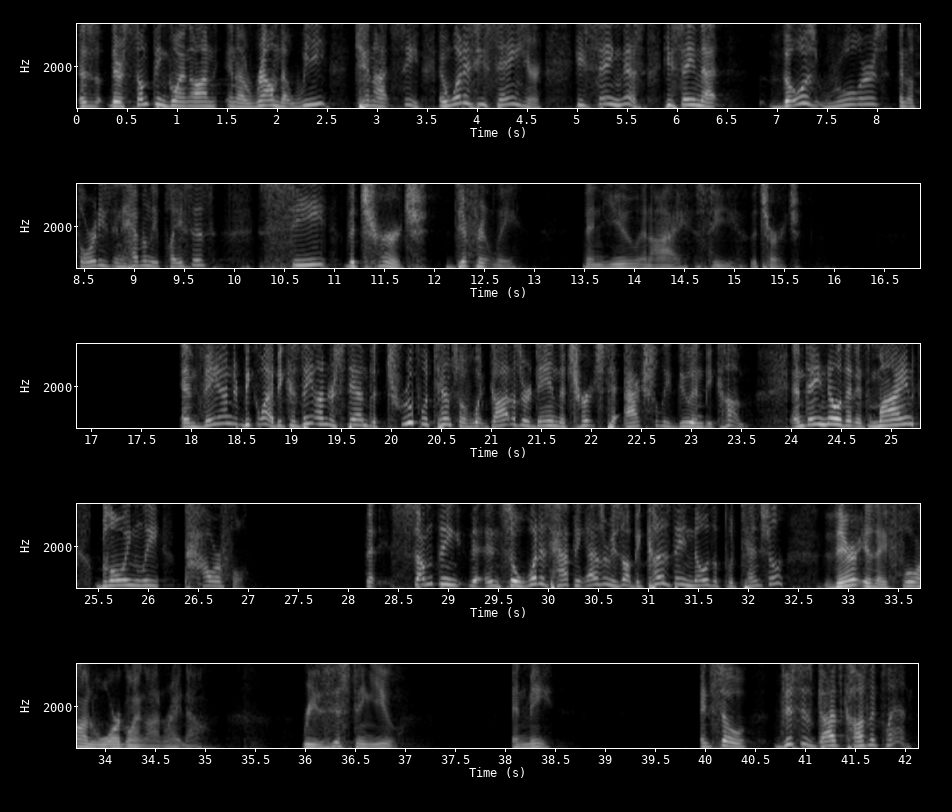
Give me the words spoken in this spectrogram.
There's, there's something going on in a realm that we cannot see. And what is he saying here? He's saying this. He's saying that those rulers and authorities in heavenly places see the church differently than you and I see the church. And they under, why? Because they understand the true potential of what God has ordained the church to actually do and become. And they know that it's mind blowingly powerful. That something, and so what is happening as a result, because they know the potential, there is a full on war going on right now resisting you and me. And so, this is God's cosmic plan.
